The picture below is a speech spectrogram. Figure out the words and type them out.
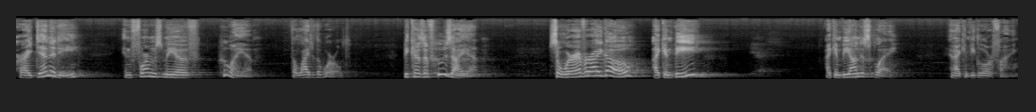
Our identity informs me of who I am, the light of the world, because of whose I am. So wherever I go, I can be, I can be on display, and I can be glorifying.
